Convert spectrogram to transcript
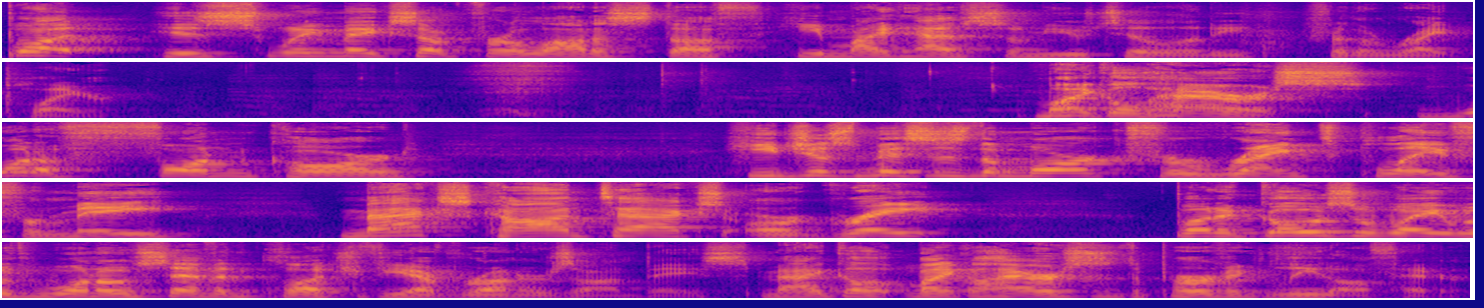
But his swing makes up for a lot of stuff. He might have some utility for the right player. Michael Harris, what a fun card. He just misses the mark for ranked play for me. Max contacts are great, but it goes away with 107 clutch if you have runners on base. Michael, Michael Harris is the perfect leadoff hitter.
